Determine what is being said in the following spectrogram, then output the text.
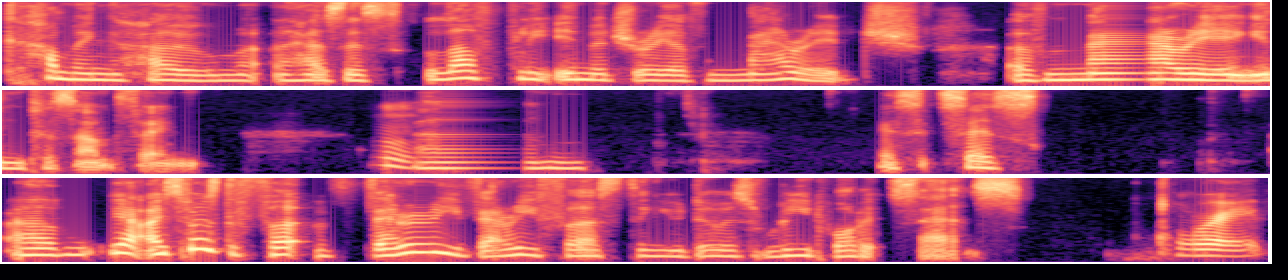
coming home and has this lovely imagery of marriage, of marrying into something. Mm. Um, yes, it says, um, yeah, I suppose the fir- very, very first thing you do is read what it says. Right.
